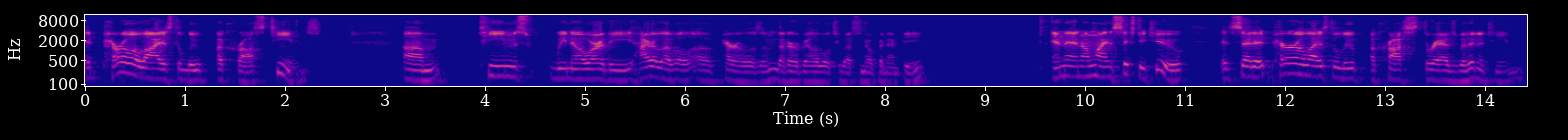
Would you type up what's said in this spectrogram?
it parallelized the loop across teams. Um, teams we know are the higher level of parallelism that are available to us in OpenMP. And then on line 62, it said it parallelized the loop across threads within a team.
